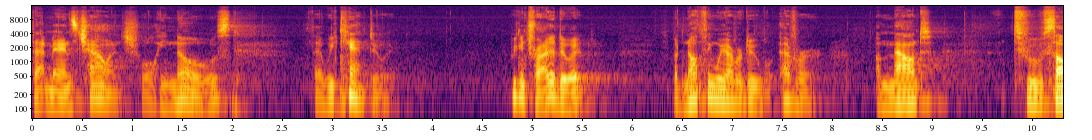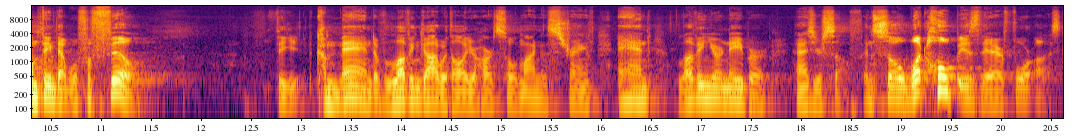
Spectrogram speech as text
that man's challenge? Well, he knows that we can't do it. We can try to do it, but nothing we ever do will ever amount to something that will fulfill the command of loving God with all your heart, soul, mind, and strength, and loving your neighbor as yourself. And so, what hope is there for us?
